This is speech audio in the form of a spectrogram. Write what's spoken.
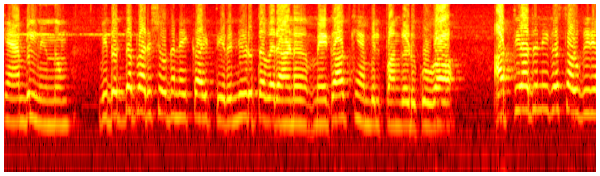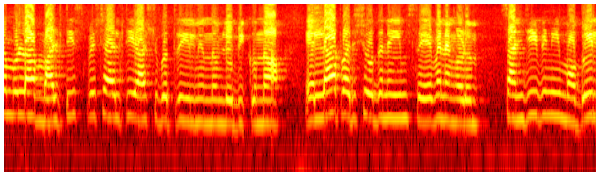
ക്യാമ്പിൽ നിന്നും വിദഗ്ധ പരിശോധനയ്ക്കായി തിരഞ്ഞെടുത്തവരാണ് മെഗാ ക്യാമ്പിൽ പങ്കെടുക്കുക. അത്യാധുനിക സൗകര്യമുള്ള മൾട്ടി സ്പെഷ്യാലിറ്റി ആശുപത്രിയിൽ നിന്നും ലഭിക്കുന്ന എല്ലാ പരിശോധനയും സേവനങ്ങളും സഞ്ജീവിനി മൊബൈൽ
